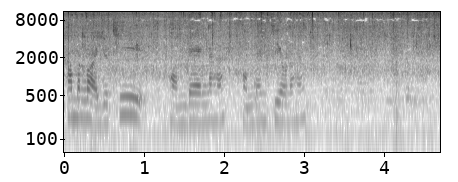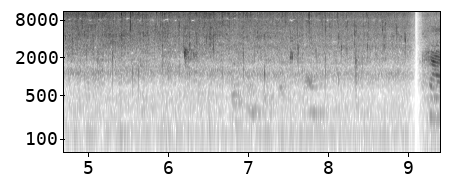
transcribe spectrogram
ความอร่อยอยู่ที่ อมแดงนะคะ หอมแดงเจียวนะคะ ค่ะ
